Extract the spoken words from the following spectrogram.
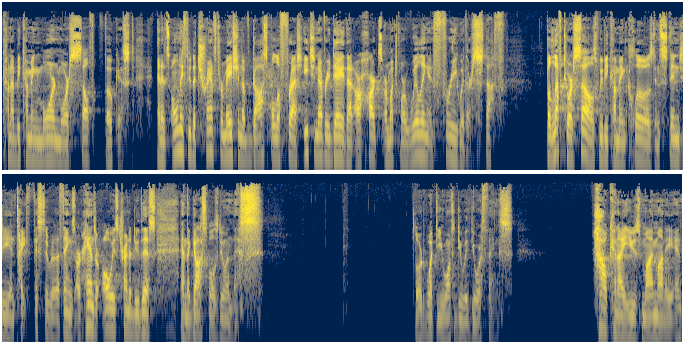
kind of becoming more and more self focused. And it's only through the transformation of gospel afresh each and every day that our hearts are much more willing and free with our stuff. But left to ourselves, we become enclosed and stingy and tight fisted with our things. Our hands are always trying to do this, and the gospel is doing this. Lord, what do you want to do with your things? How can I use my money and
